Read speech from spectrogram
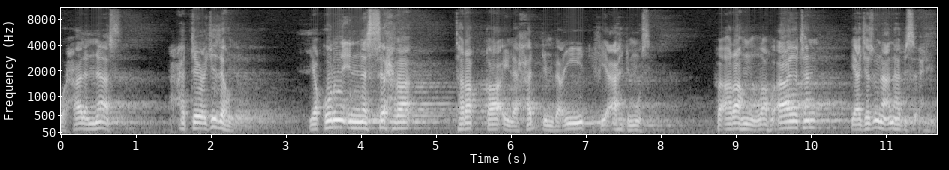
وحال الناس حتى يعجزهم. يقولون إن السحر ترقى إلى حد بعيد في عهد موسى فأراهم الله آية يعجزون عنها بسحرهم.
